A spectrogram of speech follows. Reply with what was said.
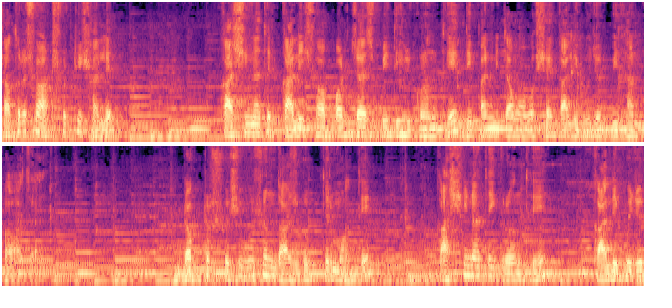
সতেরোশো আটষট্টি সালে কাশীনাথের কালী স্বপর্যাস বিধির গ্রন্থে দীপান্বিতা অমাবস্যায় কালী পুজোর বিধান পাওয়া যায়। ডক্টর শশীভূষণ দাশগুপ্তের মতে, কাশীনাথ এই গ্রন্থে কালী পুজোর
